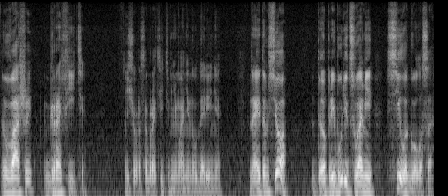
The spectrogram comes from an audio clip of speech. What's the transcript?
ваши граффити. Еще раз обратите внимание на ударение. На этом все. Да пребудет с вами сила голоса.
